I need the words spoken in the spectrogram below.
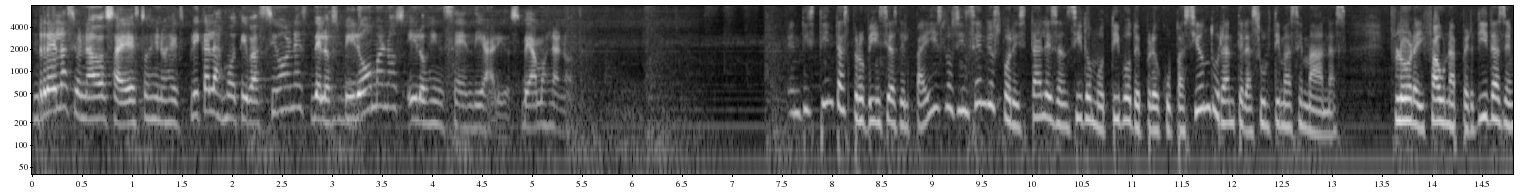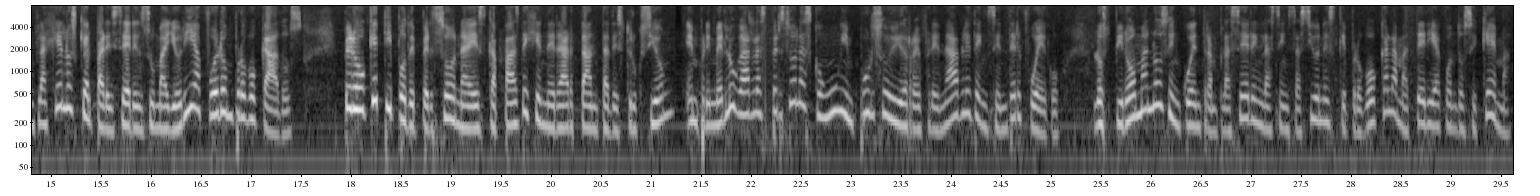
relacionados a estos y nos explica las motivaciones de los pirómanos y los incendiarios. Veamos la nota. En distintas provincias del país, los incendios forestales han sido motivo de preocupación durante las últimas semanas. Flora y fauna perdidas en flagelos que al parecer en su mayoría fueron provocados. Pero, ¿qué tipo de persona es capaz de generar tanta destrucción? En primer lugar, las personas con un impulso irrefrenable de encender fuego. Los pirómanos encuentran placer en las sensaciones que provoca la materia cuando se quema.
